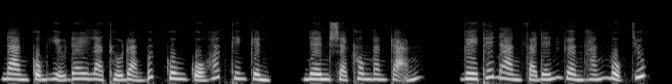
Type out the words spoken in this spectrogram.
Nàng cũng hiểu đây là thủ đoạn bức cung của Hoác Thiên Kình, nên sẽ không ngăn cản. Vì thế nàng phải đến gần hắn một chút,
